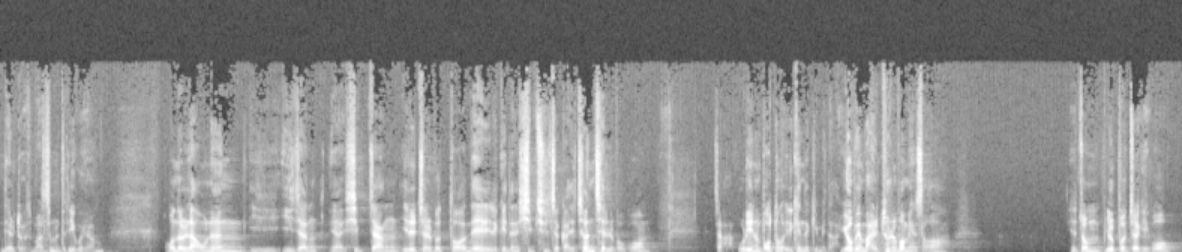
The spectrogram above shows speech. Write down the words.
내일 또 말씀을 드리고요. 오늘 나오는 이 2장 10장 1절부터 내일 읽게 되는 17절까지 전체를 보고 자, 우리는 보통 이렇게 느낍니다. 욥의 말투를 보면서 좀 율법적이고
